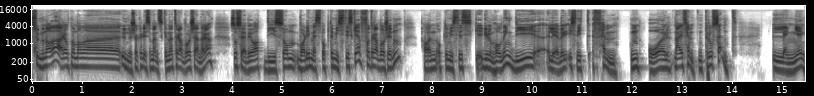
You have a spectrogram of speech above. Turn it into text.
Summen av det er at når man eh, undersøker disse menneskene 30 år senere, så ser vi jo at de som var de mest optimistiske for 30 år siden, har en optimistisk grunnholdning, de lever i snitt 15 år, nei 15 lenger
